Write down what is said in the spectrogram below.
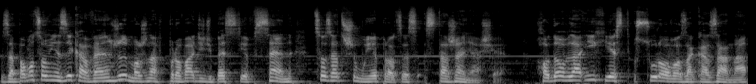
Za pomocą języka węży można wprowadzić bestie w sen, co zatrzymuje proces starzenia się. Hodowla ich jest surowo zakazana,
